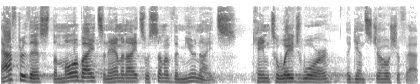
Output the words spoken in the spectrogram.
After this, the Moabites and Ammonites with some of the Meunites came to wage war against Jehoshaphat.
